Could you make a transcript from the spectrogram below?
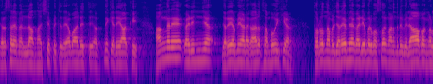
ജെറുസലേമെല്ലാം നശിപ്പിച്ച് ദേവാലയത്തെ അഗ്നിക്കിരയാക്കി. അങ്ങനെ കഴിഞ്ഞ് ജെറയമയുടെ കാലത്ത് സംഭവിക്കുകയാണ്. തുടർന്ന് നമ്മൾ ജെറയമയ കഴിയുമ്പോൾ ഒരു പുസ്തകം കാണുന്നുണ്ട് വിലാപങ്ങൾ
